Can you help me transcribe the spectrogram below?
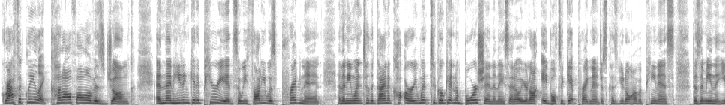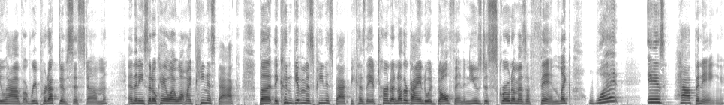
graphically like cut off all of his junk and then he didn't get a period so he thought he was pregnant and then he went to the gyneco or he went to go get an abortion and they said oh you're not able to get pregnant just because you don't have a penis doesn't mean that you have a reproductive system and then he said, okay, well, I want my penis back. But they couldn't give him his penis back because they had turned another guy into a dolphin and used his scrotum as a fin. Like, what is happening?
